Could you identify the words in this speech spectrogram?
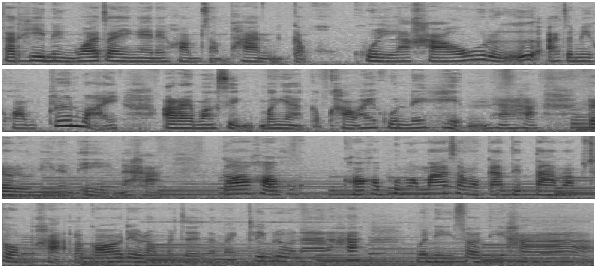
สักทีหนึ่งว่าจะยังไงในความสัมพันธ์กับ คุณและเขา หรืออาจจะมีความเคลื่อนไหวอะไรบางสิ่งบางอย่างกับเขาให้คุณได้เห็นนะคะเร็วๆนี้นั่นเองนะคะ ก็ขอขอขอบคุณมากๆสำหรับการติดตามรับชมค่ะ แล้วก็เดี๋ยวเรามาเจอกันใหม่คลิปวิดีโอหน้านะคะ วันนี้สวัสดีค่ะ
